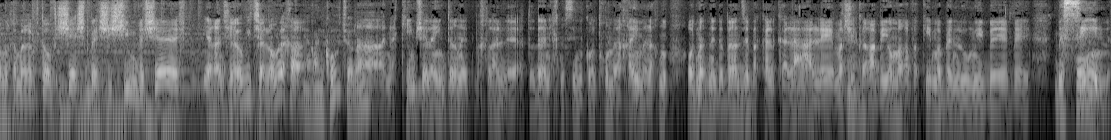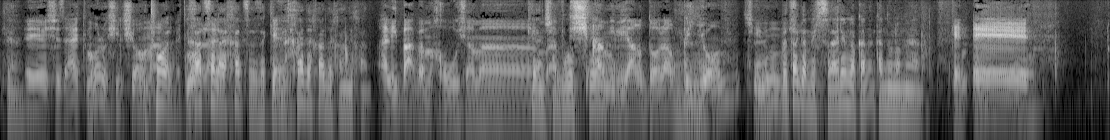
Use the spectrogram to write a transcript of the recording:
שלום לכם, ערב טוב, 6 ב-66. ערן שיוביץ', שלום לך. ערן קורט, שלום. הענקים של האינטרנט בכלל, אתה יודע, נכנסים לכל תחומי החיים. אנחנו עוד מעט נדבר על זה בכלכלה, על אה, מה שקרה ביום הרווקים הבינלאומי ב- ב- בסין, כן. אה, שזה היה אתמול או שלשום? אתמול, אתמול, 11 על- ל-11, זה כאילו כן. 1, 1, 1, 1. עליבאבא מכרו שם כן, שברו 9 שיא. מיליארד דולר ביום. כאילו, בטח גם ישראלים לא קנו לא מעט. כן.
